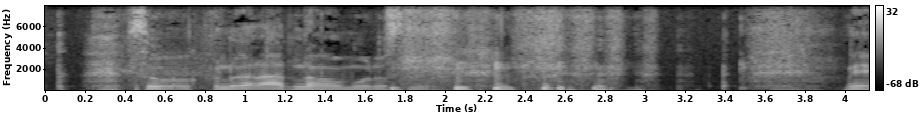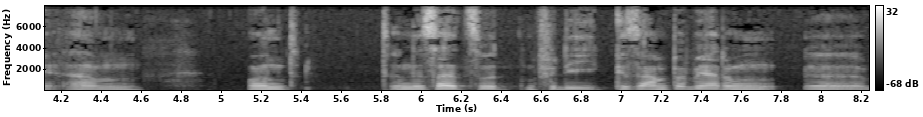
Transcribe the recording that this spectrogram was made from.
so, Konrad Adenauer-Modus. nee, ähm, und dann ist halt so für die Gesamtbewertung äh,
